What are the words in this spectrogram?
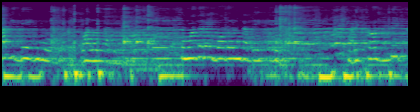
কাছে দেখব ভালো লাগে। তোমাদের এই বদনটা দেখতে। তাই সব কাঁদতে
